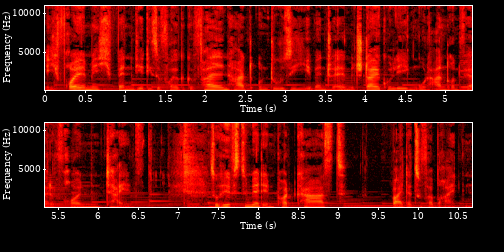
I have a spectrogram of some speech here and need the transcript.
Ich freue mich, wenn dir diese Folge gefallen hat und du sie eventuell mit Stallkollegen oder anderen Pferdefreunden teilst. So hilfst du mir, den Podcast weiter zu verbreiten.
